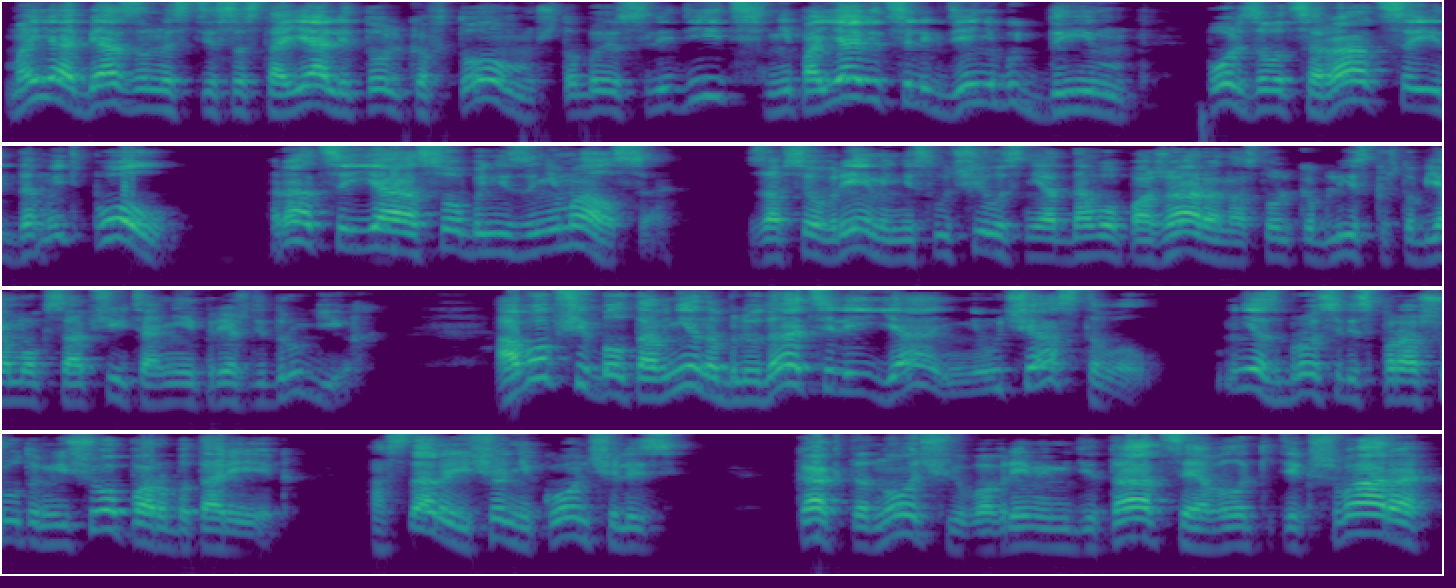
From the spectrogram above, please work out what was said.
Мои обязанности состояли только в том, чтобы следить, не появится ли где-нибудь дым, пользоваться рацией, домыть пол. Рацией я особо не занимался. За все время не случилось ни одного пожара настолько близко, чтобы я мог сообщить о ней прежде других. А в общей болтовне наблюдателей я не участвовал. Мне сбросили с парашютом еще пару батареек, а старые еще не кончились. Как-то ночью, во время медитации Авалокитекшвара,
